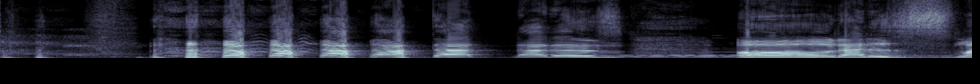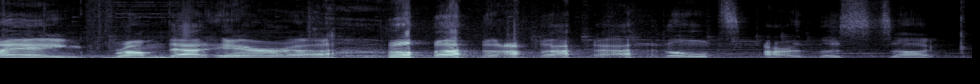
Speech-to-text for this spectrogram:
that that is oh that is slang from that era adults are the suck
